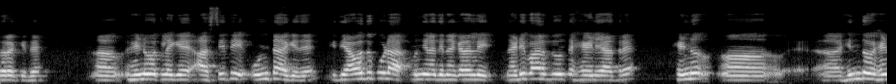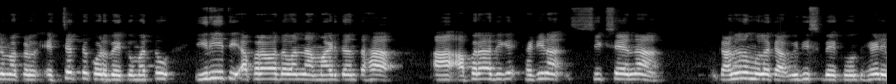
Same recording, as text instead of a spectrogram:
ದೊರಕಿದೆ. ಹೆಣ್ಣುಮಕ್ಕಳಿಗೆ ಆ ಸ್ಥಿತಿ ಉಂಟಾಗಿದೆ. ಇದ್ಯಾವುದು ಕೂಡ ಮುಂದಿನ ದಿನಗಳಲ್ಲಿ ನಡಿಬಾರದು ಅಂತ ಹೇಳಿ ಆದರೆ, ಹೆಣ್ಣು ಹಿಂದೂ ಹೆಣ್ಣುಮಕ್ಕಳು ಎಚ್ಚೆತ್ತುಕೊಳ್ಬೇಕು ಮತ್ತು ಈ ರೀತಿ ಅಪರಾಧವನ್ನ ಮಾಡಿದಂತಹ ಆ ಅಪರಾಧಿಗೆ ಕಠಿಣ ಶಿಕ್ಷೆಯನ್ನ ಕಾನೂನು ಮೂಲಕ ವಿಧಿಸಬೇಕು ಅಂತ ಹೇಳಿ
